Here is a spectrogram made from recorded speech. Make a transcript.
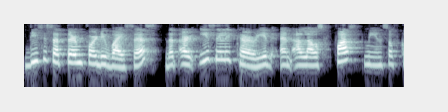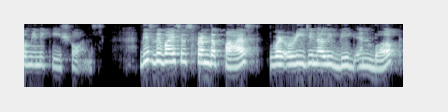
This is a term for devices that are easily carried and allows fast means of communications. These devices from the past were originally big and bulk,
